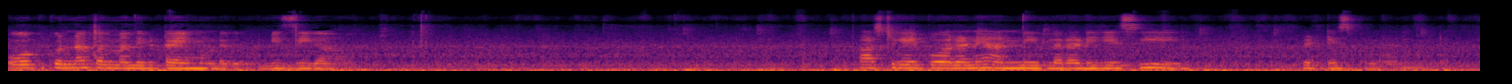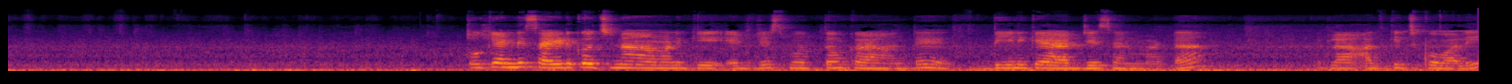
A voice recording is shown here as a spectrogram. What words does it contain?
ఓపిక ఉన్నా కొంతమందికి టైం ఉండదు బిజీగా. ఫాస్ట్గా అయిపోవాలని అన్నీ ఇట్లా రెడీ చేసి పెట్టేసుకున్నాను అనమాట ఓకే అండి సైడ్కి వచ్చిన మనకి ఎడ్జెస్ మొత్తం క- అంటే దీనికే యాడ్ చేశాను అనమాట ఇట్లా అతికించుకోవాలి.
